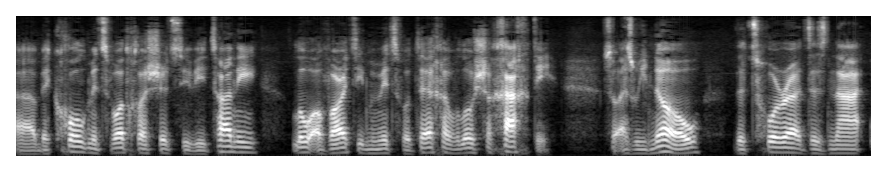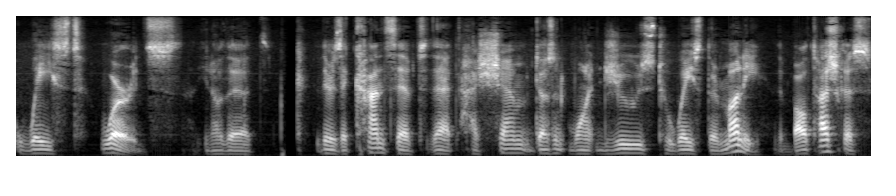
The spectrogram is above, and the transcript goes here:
Uh, Bekol mitzvotcha shetzivitani, lo avarti mitzvotecha v'lo shachachti. So as we know, the Torah does not waste words. You know, that there's a concept that Hashem doesn't want Jews to waste their money, the Baltashchas.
